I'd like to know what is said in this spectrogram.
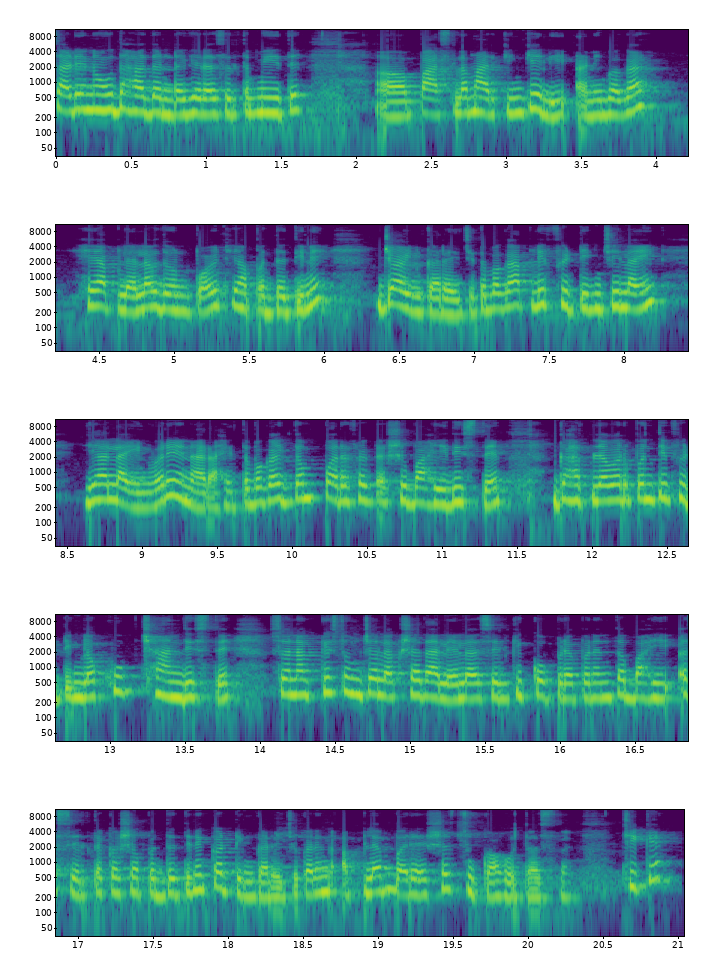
साडेनऊ दहा दंडघेर असेल तर मी इथे पाचला मार्किंग केली. आणि बघा हे आपल्याला दोन पॉईंट ह्या पद्धतीने जॉईन करायचे. तर बघा आपली फिटिंगची लाईन ह्या लाईनवर येणार आहे. तर बघा एकदम परफेक्ट अशी बाही दिसते. घातल्यावर पण ती फिटिंगला खूप छान दिसते. सो नक्कीच तुमच्या लक्षात आलेलं असेल की कोपऱ्यापर्यंत बाही असेल तर कशा पद्धतीने कटिंग करायची? कारण आपल्या बऱ्याचशा चुका होत असतात. ठीक आहे?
